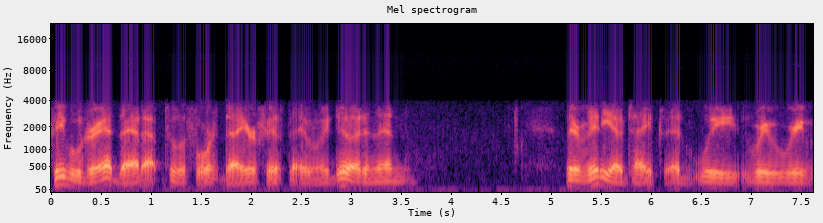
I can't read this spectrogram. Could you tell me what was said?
people dread that up to the fourth day or fifth day when we do it, and then they're videotaped, and we we we,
